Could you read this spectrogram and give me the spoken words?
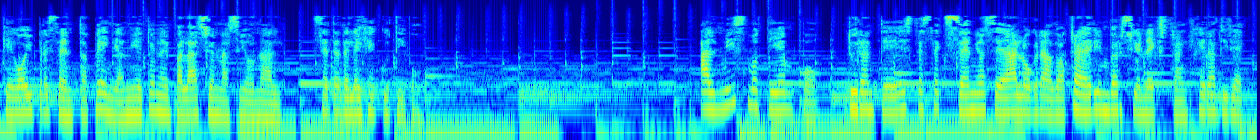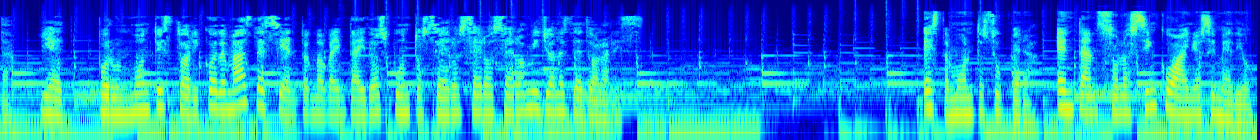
que hoy presenta Peña Nieto en el Palacio Nacional, sede del Ejecutivo. Al mismo tiempo, durante este sexenio se ha logrado atraer inversión extranjera directa, YED, por un monto histórico de más de 192.000 millones de dólares. Este monto supera, en tan solo cinco años y medio,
